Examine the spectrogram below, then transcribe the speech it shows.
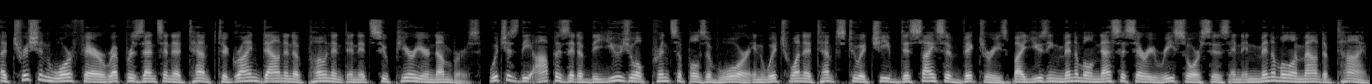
Attrition warfare represents an attempt to grind down an opponent and its superior numbers, which is the opposite of the usual principles of war in which one attempts to achieve decisive victories by using minimal necessary resources and in minimal amount of time,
